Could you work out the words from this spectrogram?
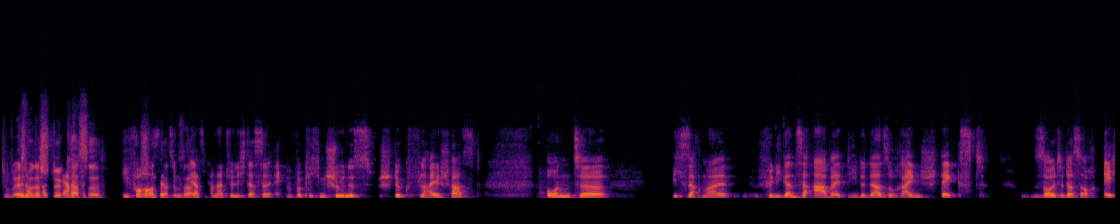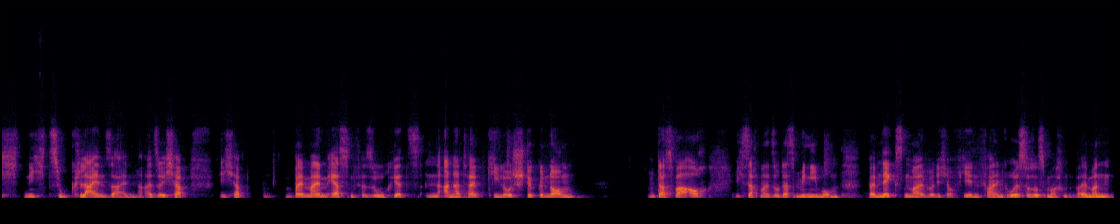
du erstmal Genau, das also Stück erstmal hast du. Die Voraussetzung ist erstmal natürlich, dass du wirklich ein schönes Stück Fleisch hast. Und äh, ich sag mal, für die ganze Arbeit, die du da so reinsteckst, sollte das auch echt nicht zu klein sein. Also ich habe ich hab bei meinem ersten Versuch jetzt ein anderthalb Kilo Stück genommen. Und das war auch, ich sag mal so, das Minimum. Beim nächsten Mal würde ich auf jeden Fall ein größeres machen, weil man,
